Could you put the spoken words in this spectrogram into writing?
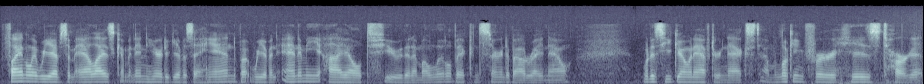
Finally, we have some allies coming in here to give us a hand, but we have an enemy IL-2 that I'm a little bit concerned about right now. What is he going after next? I'm looking for his target.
